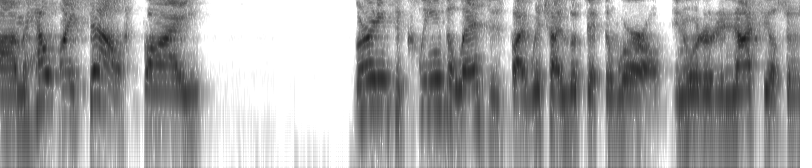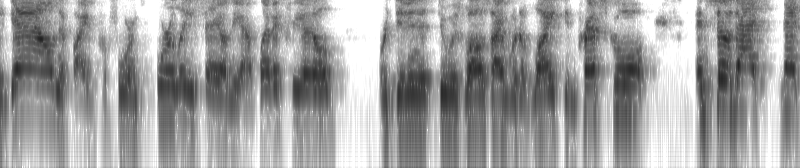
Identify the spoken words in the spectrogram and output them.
um, help myself by learning to clean the lenses by which I looked at the world in order to not feel so down if I performed poorly, say on the athletic field, or didn't do as well as I would have liked in prep school. And so that that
